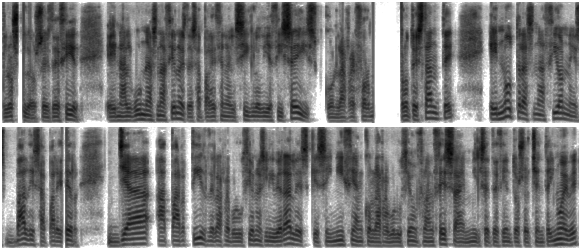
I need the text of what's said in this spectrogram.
los siglos, es decir, en algunas naciones desaparece en el siglo XVI con la reforma protestante, en otras naciones va a desaparecer ya a partir de las revoluciones liberales que se inician con la Revolución Francesa en 1789.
